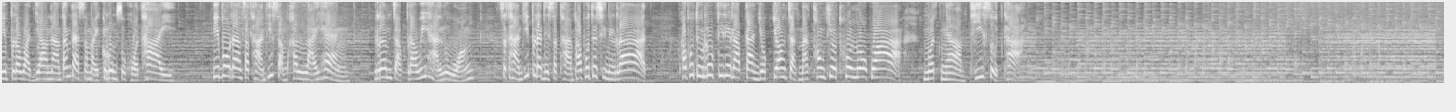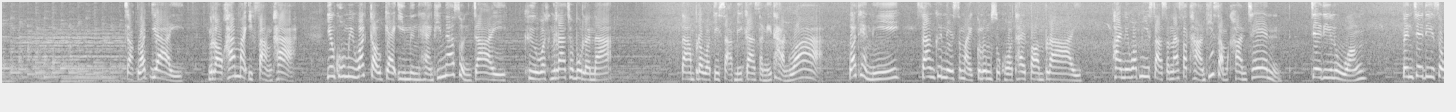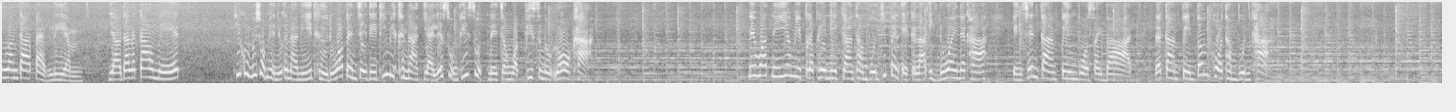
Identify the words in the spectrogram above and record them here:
มีประวัติยาวนานตั้งแต่สมัยกรุงสุโขทัยมีโบราณสถานที่สำคัญหลายแห่ง เริ่มจากพระวิหารหลวง สถานที่ประดิษฐานพระพุทธชินราช พระพุทธรูปที่ได้รับการยกย่องจากนักท่องเที่ยวทั่วโลกว่า งดงามที่สุดค่ะ จากวัดใหญ่ เราข้ามมาอีกฝั่งค่ะ ยังคงมีวัดเก่าแก่อีกหนึ่งแห่งที่น่าสนใจ คือวัดราชบูรณะ ตามประวัติศาสตร์มีการสันนิษฐานว่า วัดแห่งนี้สร้างขึ้นในสมัยกรุงสุโขทัยตอนปลาย ภายในวัดมีศาสนสถานที่สำคัญเช่น เจดีย์หลวง เป็นเจดีย์ทรงลังกาแปดเหลี่ยม ยาวด้านละ 9 เมตร ที่คุณผู้ชมเห็นอยู่ขณะนี้ถือได้ว่าเป็นเจดีย์ที่มีขนาดใหญ่และสูงที่สุดในจังหวัดพิษณุโลกค่ะ ในวัดนี้ยังมีประเพณีการทำบุญที่เป็นเอกลักษณ์อีกด้วยนะคะ อย่างเช่นการปีนโบสถ์ใส่บาตรและการปีนต้นโพทำบุญค่ะ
